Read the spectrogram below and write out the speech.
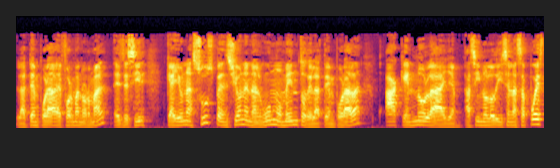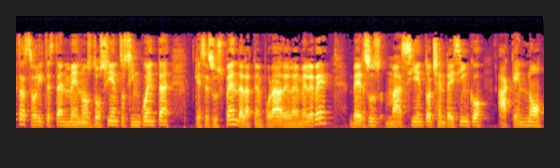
la temporada de forma normal, es decir, que haya una suspensión en algún momento de la temporada a que no la haya. Así no lo dicen las apuestas. Ahorita está en menos 250 que se suspenda la temporada de la MLB versus más 185 a que no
